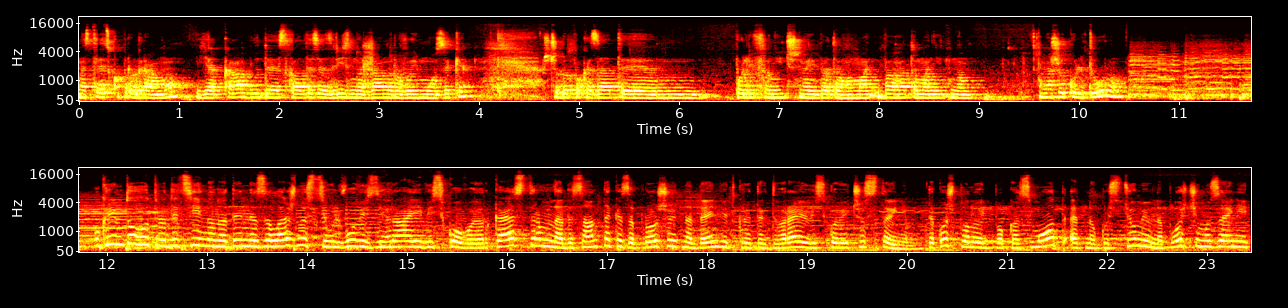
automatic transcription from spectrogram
мистецьку програму, яка буде складатися з різножанрової музики, щоб показати поліфонічну і багатоманітну нашу культуру. Традиційно на День Незалежності у Львові зіграє військовий оркестр. На десантники запрошують на день відкритих дверей у військовій частині. Також планують показ мод, етнокостюмів на площі музейній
